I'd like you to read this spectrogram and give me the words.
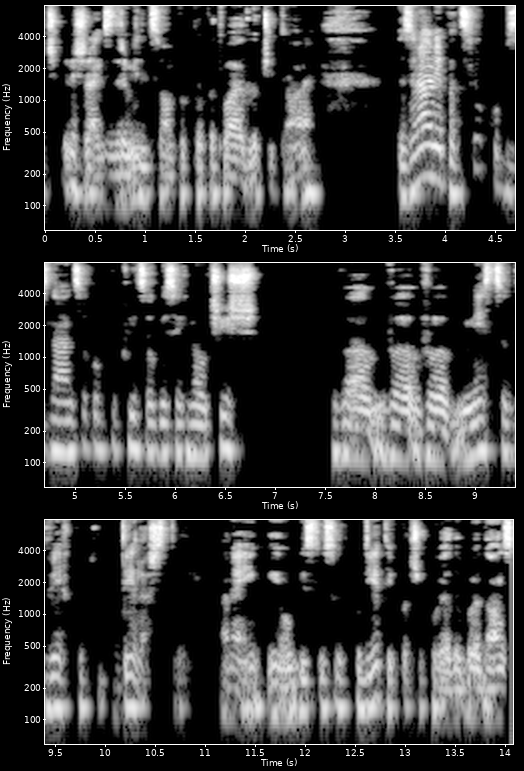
če greš raj k zdravilcu, ampak to je pa tvoja odločitev. Zraven je pa cel kup znanj, cel kup poklicov, ki se jih naučiš v, v, v mesecu, dveh, kot delaš stvari. In, in v bistvu se od podjetij pričakuje, da bodo danes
